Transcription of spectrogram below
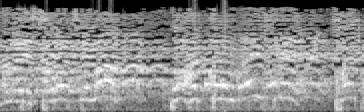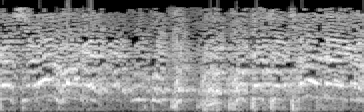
हमारे समाज के लोग हज़ार बाईस छल का शिकार होंगे, उनको धोखे से चला जाएगा।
